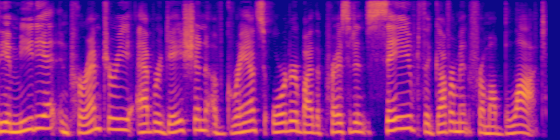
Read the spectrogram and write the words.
The immediate and peremptory abrogation of Grant's order by the president saved the government from a blot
